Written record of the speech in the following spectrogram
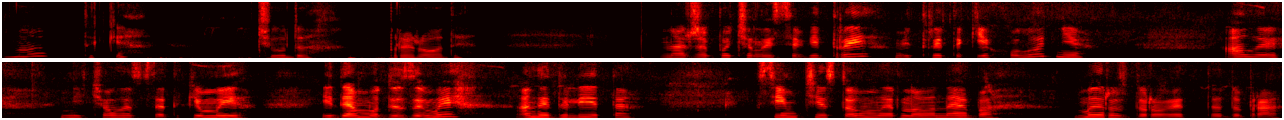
Ну, таке чудо природи. У нас вже почалися вітри, вітри такі холодні, але нічого, все-таки ми йдемо до зими, а не до літа. Всім чистого, мирного неба, миру, здоров'я та добра.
